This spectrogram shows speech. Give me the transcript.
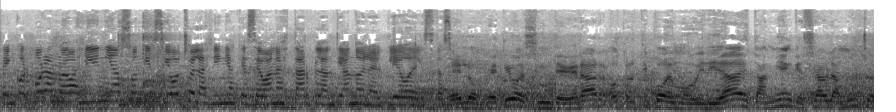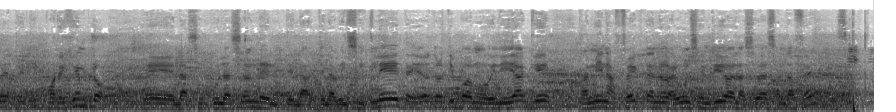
Se incorporan nuevas líneas, son 18 las líneas que se van a estar planteando en el pliego de licitación. El objetivo es integrar otro tipo de movilidades también, que se habla mucho de este tipo, por ejemplo, eh, la circulación de, de, la, de la bicicleta y de otro tipo de movilidad que también afectan en algún sentido a la ciudad de Santa Fe. Sí, claro.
